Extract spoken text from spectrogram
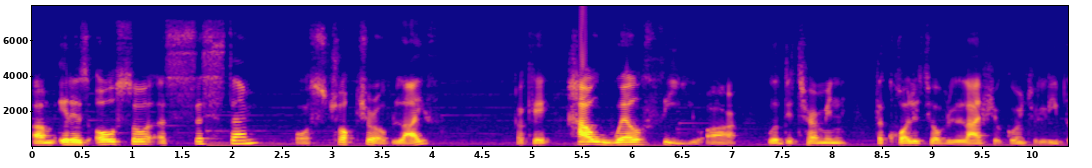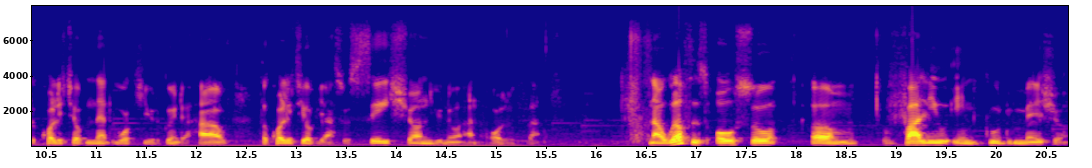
Um, it is also a system or structure of life. Okay, how wealthy you are will determine the quality of life you're going to live, the quality of network you're going to have, the quality of your association, you know, and all of that. Now, wealth is also um, value in good measure.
